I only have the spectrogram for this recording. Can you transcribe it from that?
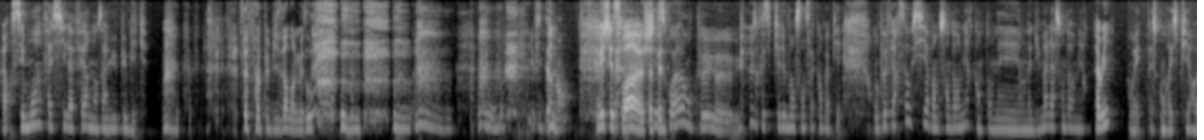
Alors c'est moins facile à faire dans un lieu public. ça fait un peu bizarre dans le métro. Évidemment. Mais chez soi, euh, ça chez soi, on peut respirer dans son sac en papier. On peut faire ça aussi avant de s'endormir quand on, est, on a du mal à s'endormir. Ah oui? Oui, parce qu'on respire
